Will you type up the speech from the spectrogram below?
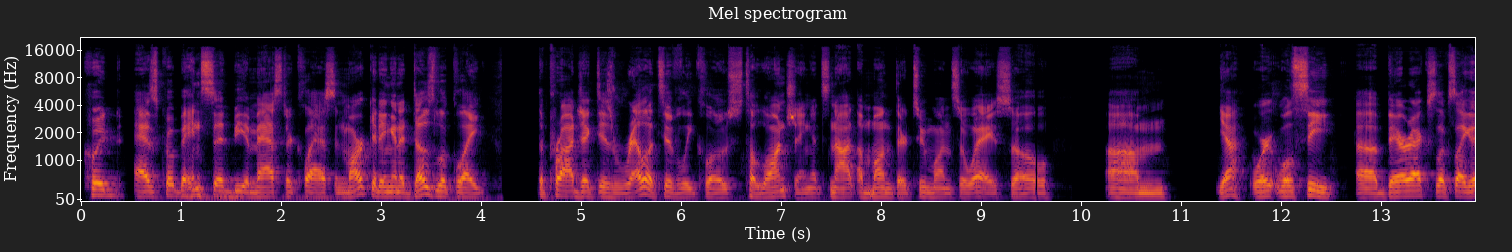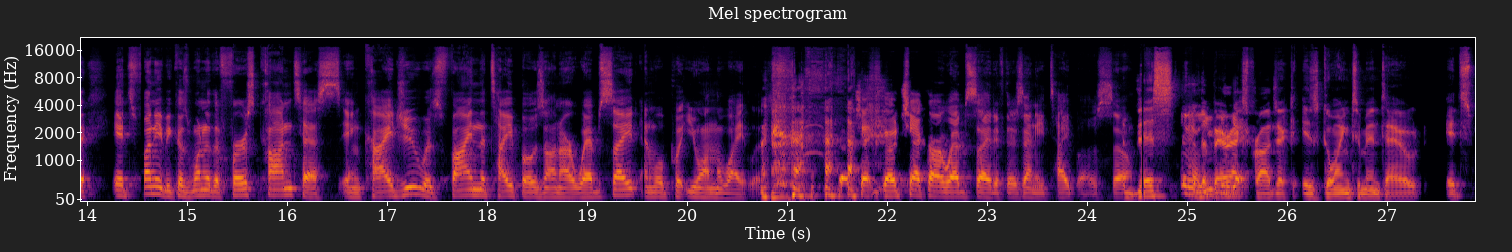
could, as Cobain said, be a masterclass in marketing. And it does look like the project is relatively close to launching. It's not a month or two months away. So, um, yeah, we will see. Uh, looks like it. It's funny because one of the first contests in Kaiju was find the typos on our website and we'll put you on the whitelist. go, check, go check our website if there's any typos. So this you know, the BearX get- project is going to mint out. It's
